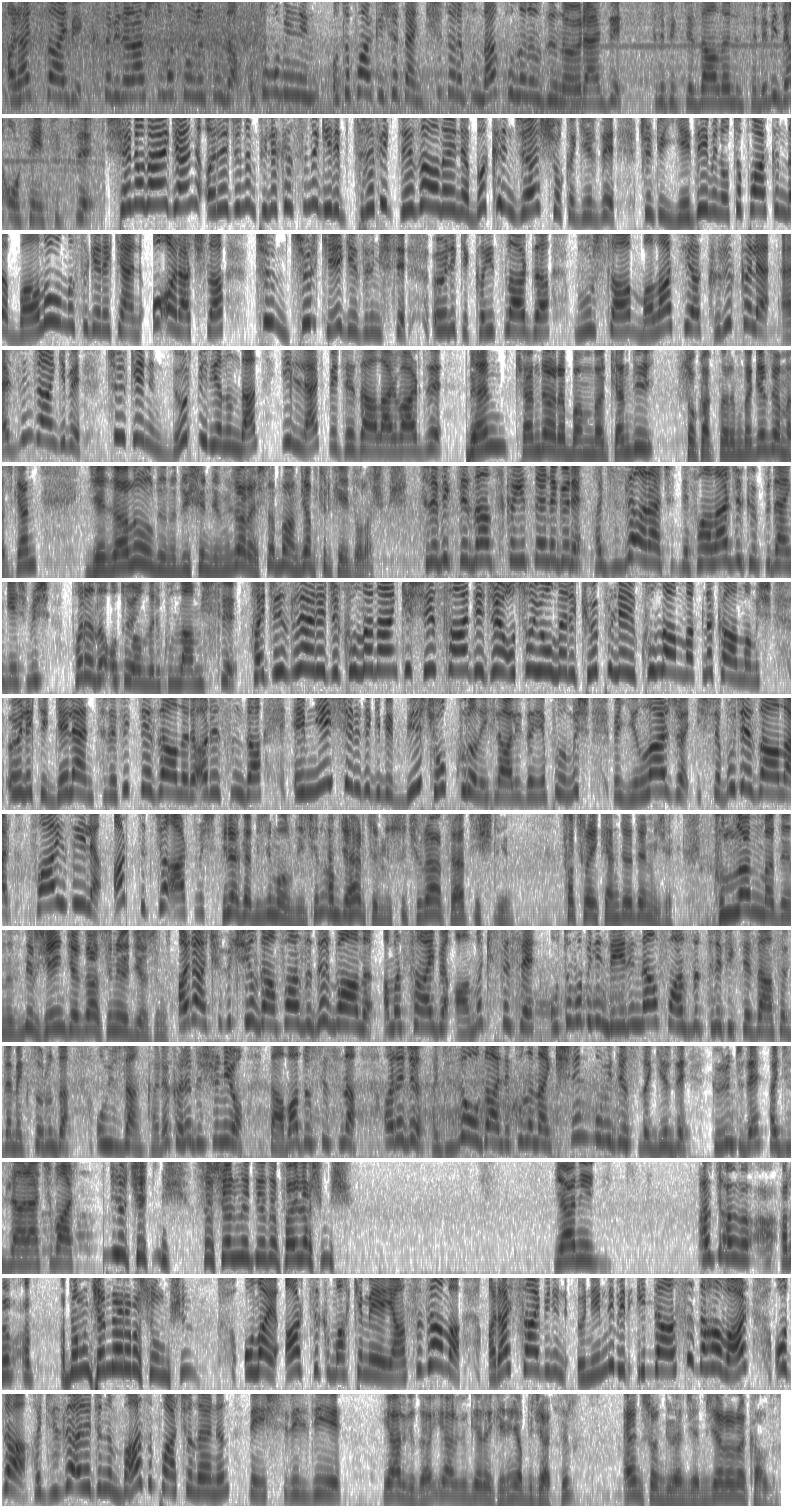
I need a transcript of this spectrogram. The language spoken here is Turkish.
Araç sahibi kısa bir araştırma sonrasında otomobilinin otopark işleten kişi tarafından kullanıldığını öğrendi. Trafik cezalarının sebebi de ortaya çıktı. Şenol Ergen aracının plakasını girip trafik cezalarına bakınca şoka girdi. Çünkü 7 Emin Otoparkı'nda bağlı olması gereken o araçla tüm Türkiye gezilmişti. Öyle ki kayıtlarda Bursa, Malatya, Kırıkkale, Erzincan gibi Türkiye'nin dört bir yanından iller ve cezalar vardı. Ben kendi arabamda, kendi sokaklarımda gezemezken cezalı olduğunu düşündüğümüz araçla bu amcam Türkiye'yi dolaşmış. Trafik cezası kayıtlarına göre hacizli araç defalarca köprüden geçmiş, paralı otoyolları kullanmıştı. Hacizli aracı kullanan kişi sadece otoyolları, köprüleri kullanmakla kalmamış. Öyle ki gelen trafik cezaları arasında emniyet şeridi gibi birçok kural ihlali de yapılmış ve yıllarca işte bu cezalar faiziyle arttıkça artmış. Plaka bizim olduğu için amca her türlü suçu rahat rahat işliyor. Faturayı kendi ödemeyecek. Kullanmadığınız bir şeyin cezasını ödüyorsunuz. Araç 3 yıldan fazladır bağlı ama sahibi almak istese otomobilin değerinden fazla trafik cezası ödemek zorunda. O yüzden kara kara düşünüyor. Dava dosyasına aracı hacizli olduğu halde kullanan kişinin bu videosu da girdi. Görüntüde hacizli araç var. Video çekmiş, sosyal medyada paylaşmış. Yani ad- adamın kendi arabası olmuş ya. Olay artık mahkemeye yansıdı ama araç sahibinin önemli bir iddiası daha var. O da hacizli aracının bazı parçalarının değiştirildiği. Yargıda yargı gerekeni yapacaktır. En son güveneceğimiz yer orada kaldı.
